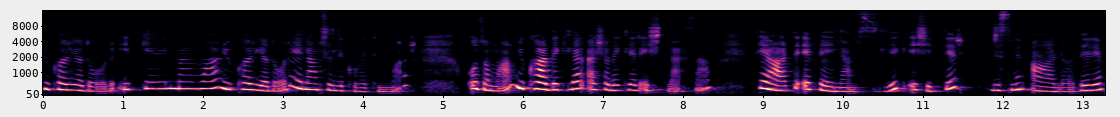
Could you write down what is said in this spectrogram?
Yukarıya doğru ip gerilmem var. Yukarıya doğru eylemsizlik kuvvetim var. O zaman yukarıdakiler aşağıdakileri eşitlersem T artı F eylemsizlik eşittir cismin ağırlığı derim.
